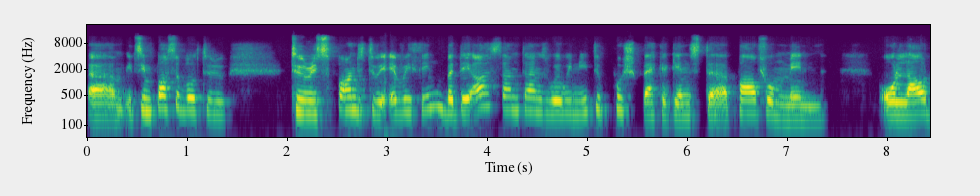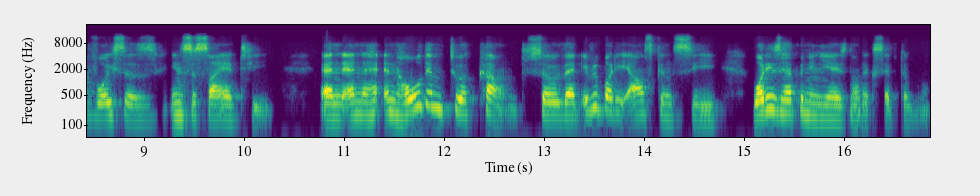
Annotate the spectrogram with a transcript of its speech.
Um, it's impossible to to respond to everything, but there are sometimes where we need to push back against uh, powerful men or loud voices in society. And, and, and hold them to account so that everybody else can see what is happening here is not acceptable.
